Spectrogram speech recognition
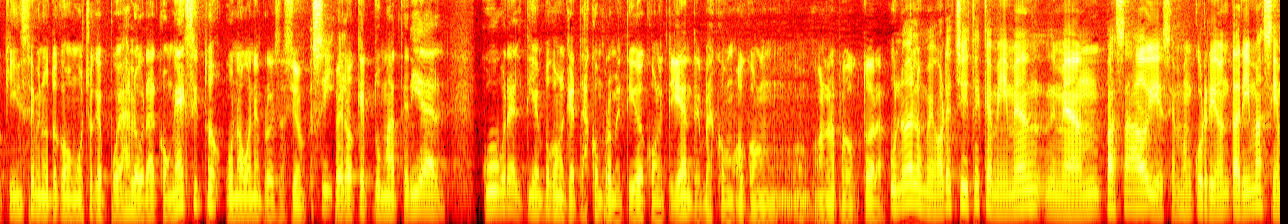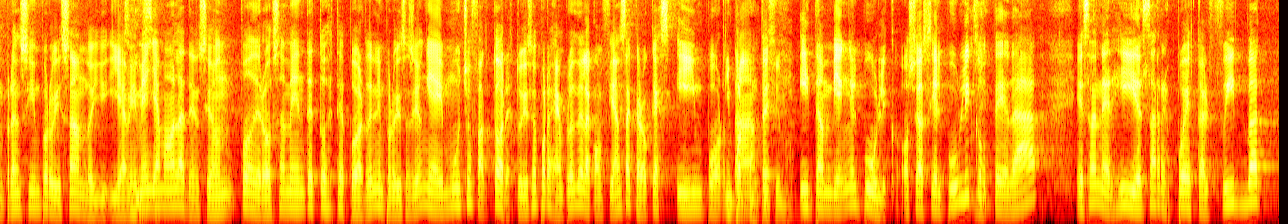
Minutos, 15 minutos como mucho que puedas lograr con éxito una buena improvisación. Sí. Pero que tu material cubra el tiempo con el que estás comprometido con el cliente ¿ves? Con- o con, con la productora. Uno de los mejores chistes que a mí me han, me han pasado y se me han ocurrido en tarima siempre han sido improvisando. Y, y a mí me ha llamado la atención poderosamente todo este poder de la improvisación. Y hay muchos factores. Tú dices, por ejemplo, el de la confianza, creo que es importante. Importantísimo. Y también el público. O sea, si el público te da esa energía, esa respuesta, el feedback.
